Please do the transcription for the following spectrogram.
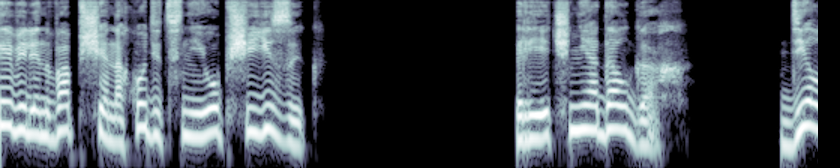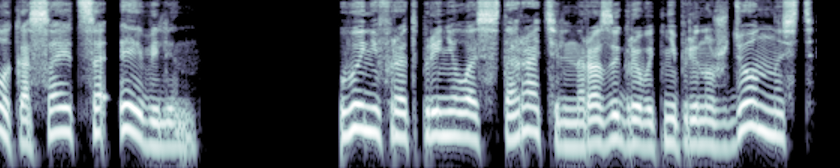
Эвелин вообще находит с ней общий язык? Речь не о долгах. Дело касается Эвелин. Уиннифред принялась старательно разыгрывать непринужденность,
